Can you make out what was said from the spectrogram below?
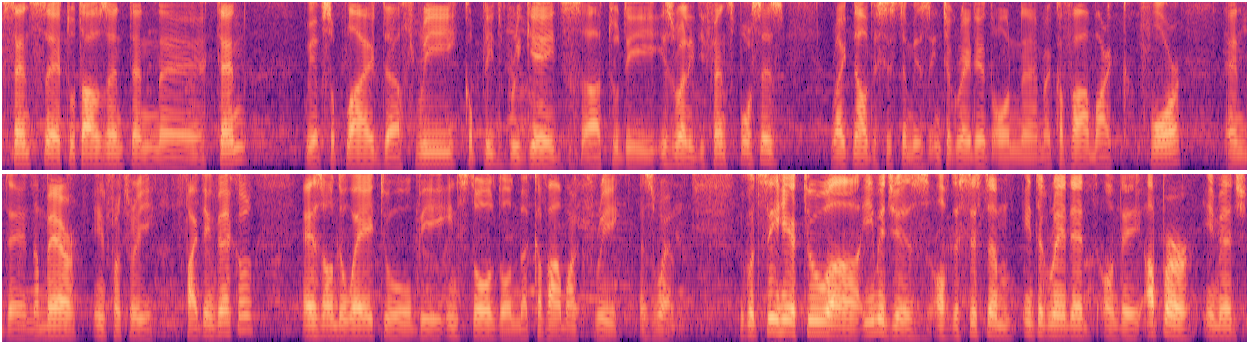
since uh, 2010, we have supplied three complete brigades to the Israeli Defense Forces. Right now the system is integrated on Merkava Mark IV and the Namer infantry fighting vehicle is on the way to be installed on Merkava Mark III as well. You could see here two uh, images of the system integrated on the upper image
